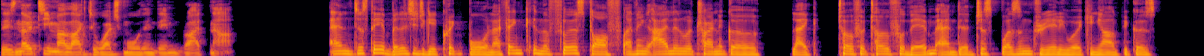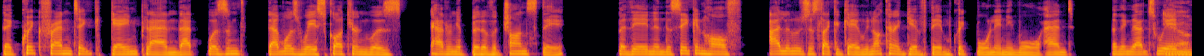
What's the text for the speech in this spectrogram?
there's no team I like to watch more than them right now. And just the ability to get quick ball. I think in the first off, I think Ireland were trying to go like toe for toe for them, and it just wasn't really working out because that quick frantic game plan that wasn't that was where Scotland was having a bit of a chance there. But then in the second half, Ireland was just like, okay, we're not going to give them quick ball anymore. And I think that's when yeah.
